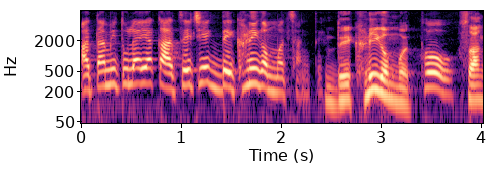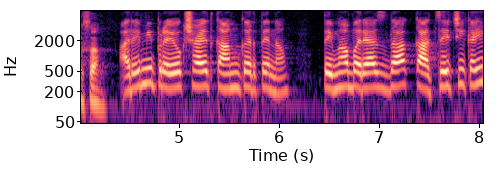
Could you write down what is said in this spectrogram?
आता मी तुला या काचेची एक देखणी गंमत सांगते. देखणी गंमत? हो. सांग सांग. अरे मी प्रयोगशाळेत काम करते ना तेव्हा बऱ्याचदा काचेची काही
